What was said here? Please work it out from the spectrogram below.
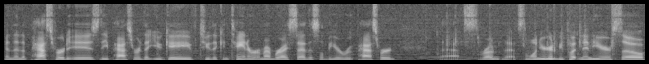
And then the password is the password that you gave to the container. Remember I said this will be your root password. That's run. That's the one you're going to be putting in here. So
